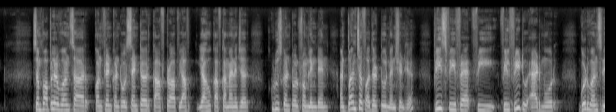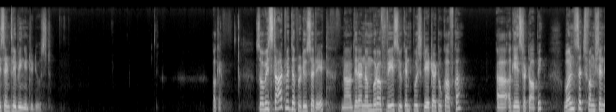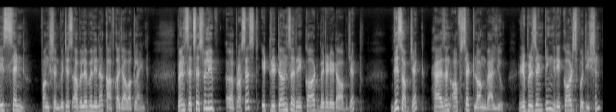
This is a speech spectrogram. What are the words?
Some popular ones are Confluent Control Center, Kafdrop, Yahoo Kafka Manager, Cruise Control from LinkedIn, and a bunch of other tools mentioned here. Please free, free, feel free to add more good ones recently being introduced. Okay. So we start with the producer rate. Now there are a number of ways you can push data to Kafka uh, against a topic. One such function is send function, which is available in a Kafka Java client. When successfully uh, processed, it returns a record metadata object. This object has an offset long value representing record's position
